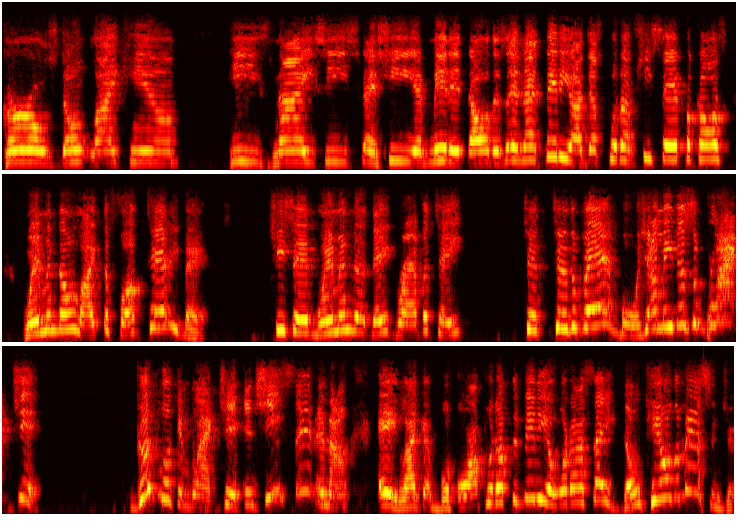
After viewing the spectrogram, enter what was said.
girls don't like him. He's nice. He's and she admitted all this. And that video I just put up, she said because women don't like the fuck teddy bears. She said women that they gravitate to, to the bad boys. I mean, there's a black chick, good looking black chick, and she said, and now, hey, like before I put up the video, what I say? Don't kill the messenger.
